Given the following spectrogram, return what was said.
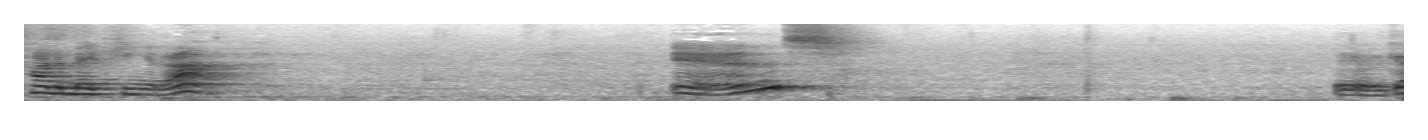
kind of making it up. And there we go.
